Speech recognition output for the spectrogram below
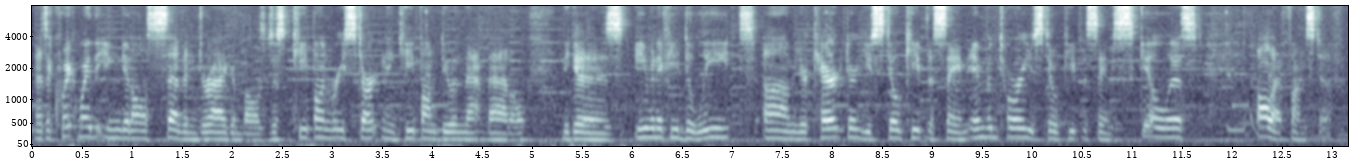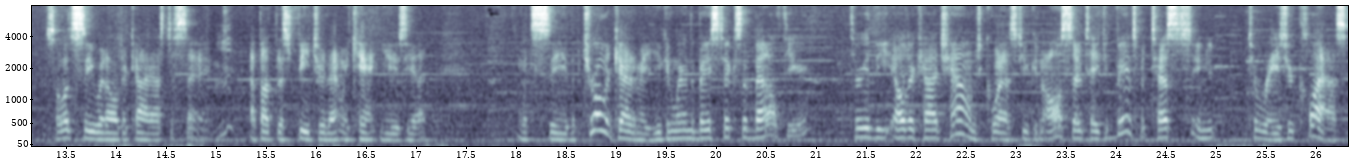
that's a quick way that you can get all seven Dragon Balls. Just keep on restarting and keep on doing that battle. Because even if you delete um, your character, you still keep the same inventory, you still keep the same skill list, all that fun stuff. So let's see what Elder Kai has to say about this feature that we can't use yet. Let's see, the Patrol Academy. You can learn the basics of battle through, through the Elder Kai Challenge quest. You can also take advancement tests in to raise your class.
